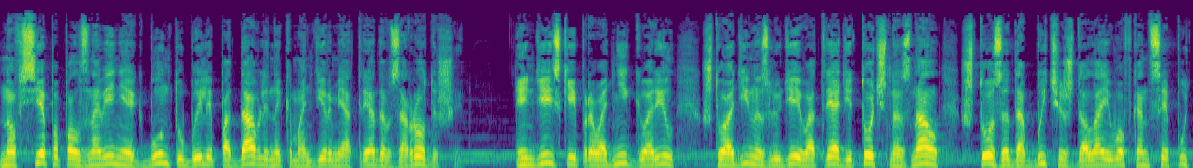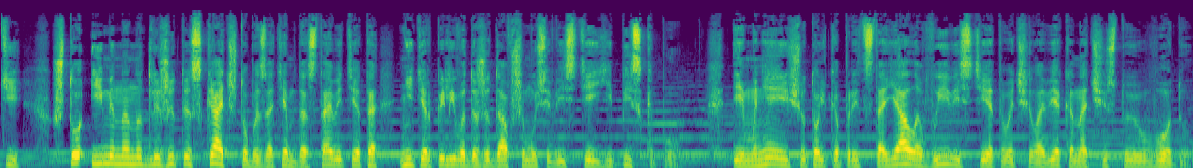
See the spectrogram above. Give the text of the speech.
но все поползновения к бунту были подавлены командирами отрядов зародыши. Индейский проводник говорил, что один из людей в отряде точно знал, что за добыча ждала его в конце пути, что именно надлежит искать, чтобы затем доставить это нетерпеливо дожидавшемуся вестей епископу. И мне еще только предстояло вывести этого человека на чистую воду.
